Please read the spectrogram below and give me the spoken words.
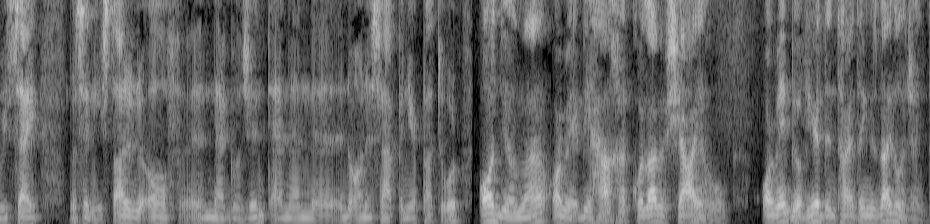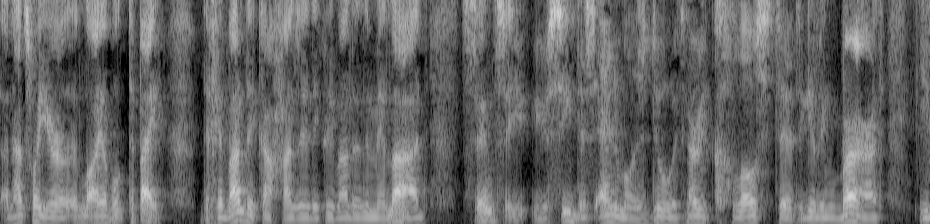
we say, listen, he started off negligent and then uh, an honest happened, you're patur? Or maybe, or maybe over here the entire thing is negligent, and that's why you're liable to pay. The since you, see this animal is due, it's very close to, to giving birth, you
